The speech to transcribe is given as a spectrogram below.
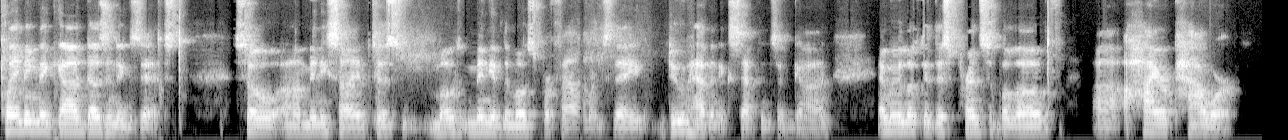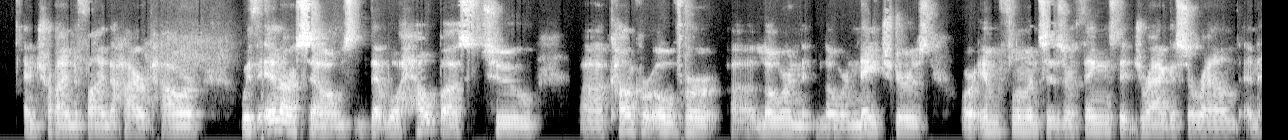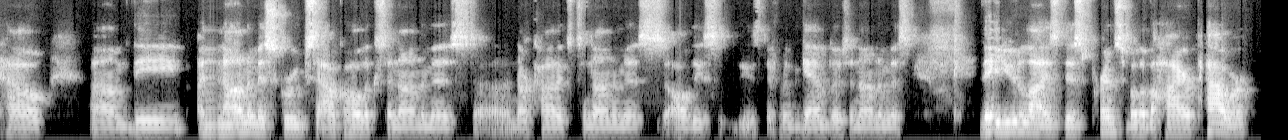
claiming that God doesn't exist. So uh, many scientists, most, many of the most profound ones, they do have an acceptance of God. And we looked at this principle of uh, a higher power and trying to find a higher power within ourselves that will help us to uh, conquer over uh, lower lower natures or influences or things that drag us around and how um, the anonymous groups, Alcoholics Anonymous, uh, Narcotics Anonymous, all these, these different Gamblers Anonymous, they utilize this principle of a higher power.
